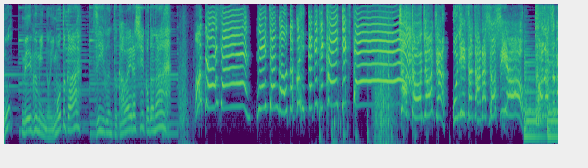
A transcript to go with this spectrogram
おめぐみんの妹か？随分と可愛らしい子だな。お父さん姉ちゃんが男引っ掛けて帰ってきた。ちょっとお嬢ちゃんお兄さんと話をしよう。トノスバ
